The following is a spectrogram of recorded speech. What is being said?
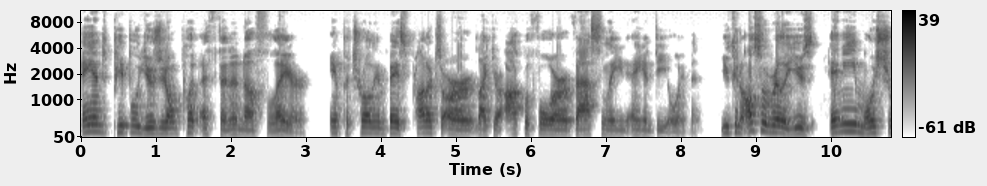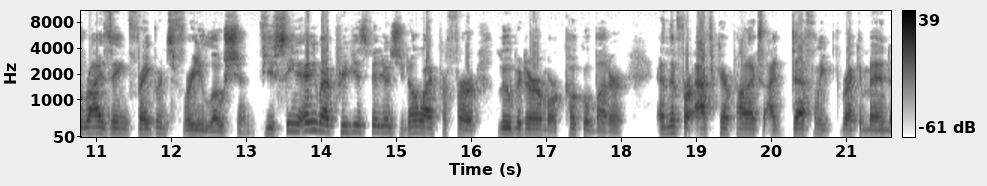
and people usually don't put a thin enough layer and petroleum based products are like your Aquaphor, Vaseline, A&D ointment. You can also really use any moisturizing fragrance free lotion. If you've seen any of my previous videos, you know I prefer Lubriderm or cocoa butter. And then for aftercare products, I definitely recommend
